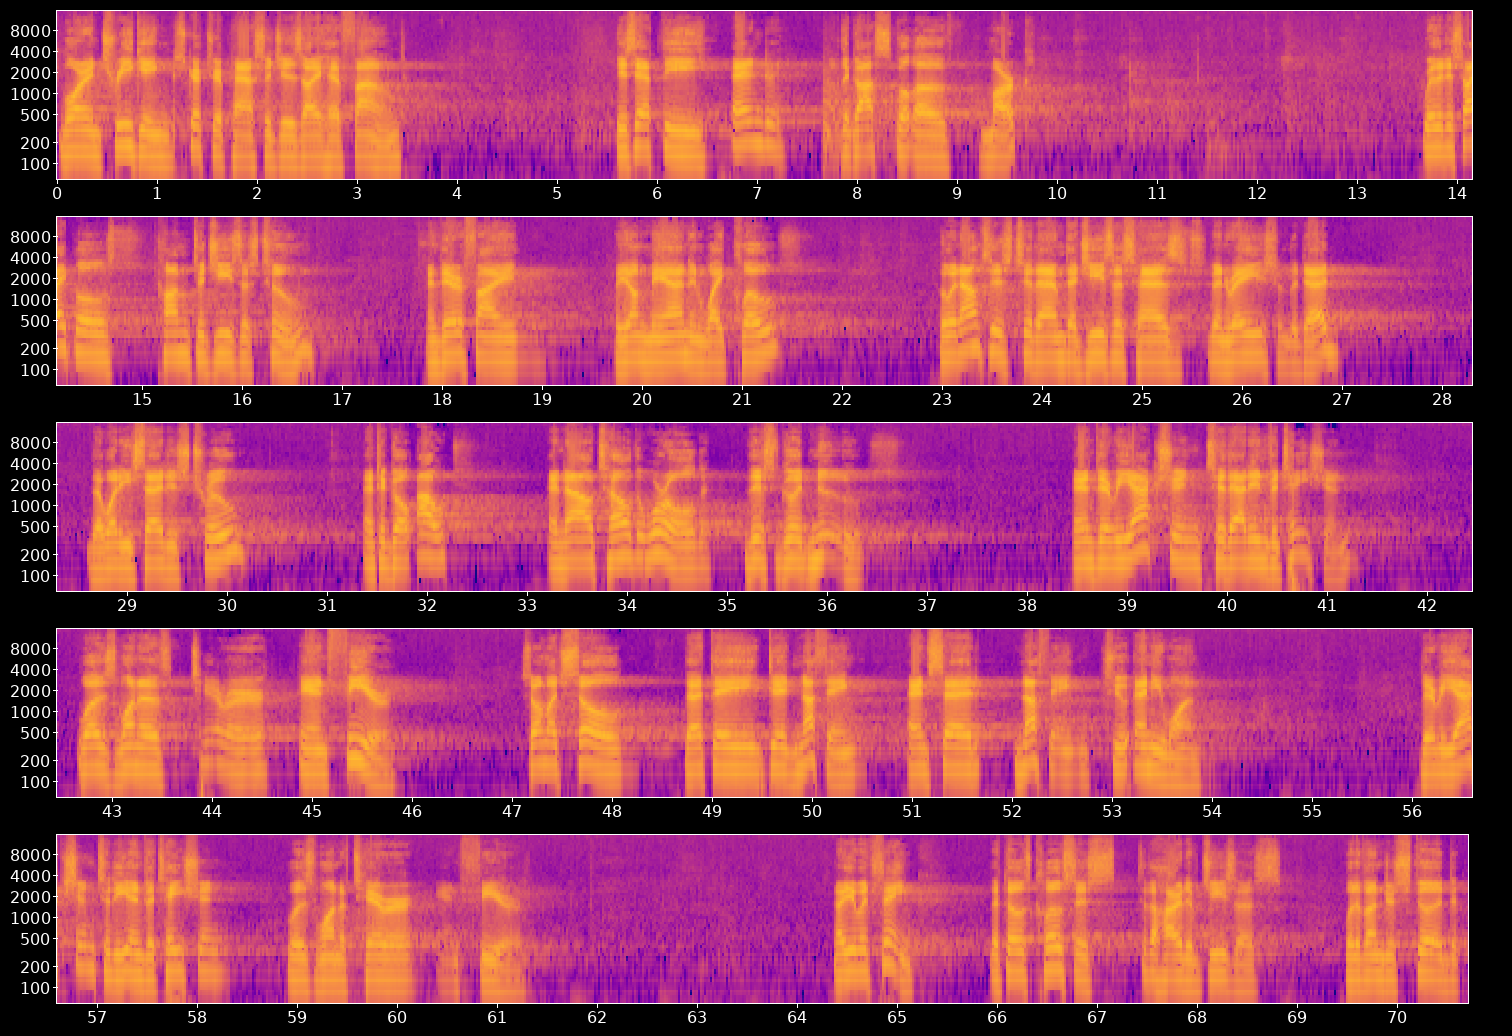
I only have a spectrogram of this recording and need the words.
more intriguing scripture passages I have found is at the end of the Gospel of Mark, where the disciples come to Jesus' tomb and there find a young man in white clothes who announces to them that Jesus has been raised from the dead, that what he said is true, and to go out and now tell the world this good news. And their reaction to that invitation was one of terror and fear. So much so that they did nothing and said, nothing to anyone. Their reaction to the invitation was one of terror and fear. Now, you would think that those closest to the heart of Jesus would have understood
